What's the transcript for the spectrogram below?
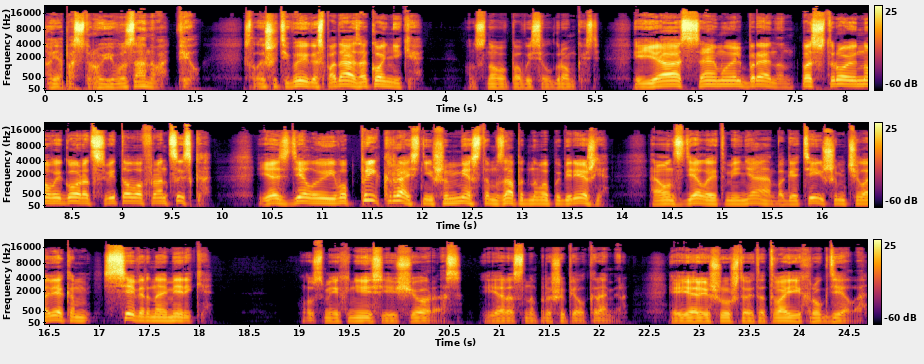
Но я построю его заново, Фил! Слышите вы, господа законники?» Он снова повысил громкость. «Я, Сэмуэль Бреннан, построю новый город Святого Франциска. Я сделаю его прекраснейшим местом западного побережья, а он сделает меня богатейшим человеком Северной Америки. «Усмехнись еще раз», — яростно прошипел Крамер. «И я решу, что это твоих рук дело».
